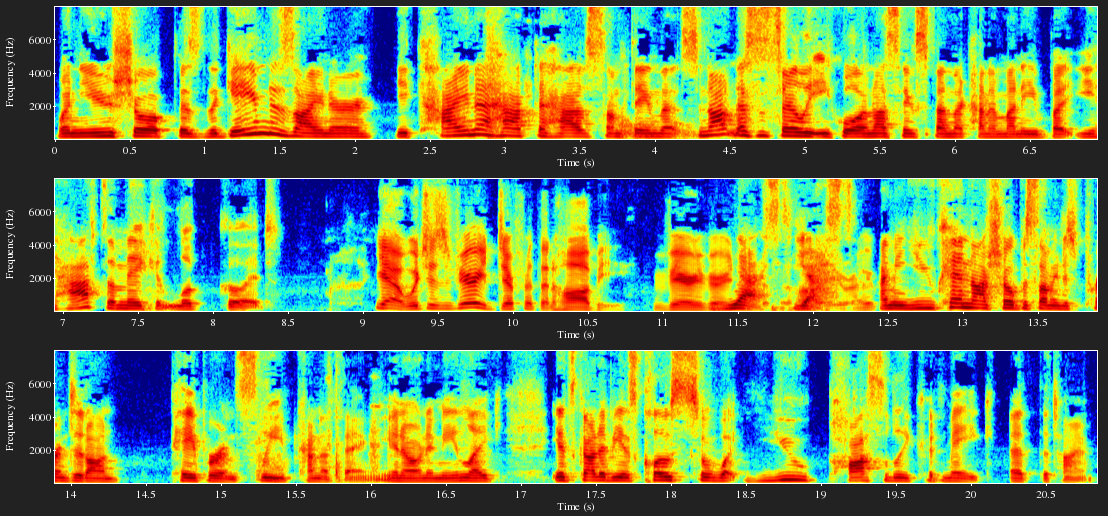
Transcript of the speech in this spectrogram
when you show up as the game designer, you kind of have to have something that's not necessarily equal. I'm not saying spend that kind of money, but you have to make it look good. Yeah, which is very different than hobby. Very, very yes, yes. Hobby, right? I mean, you cannot show up with something just printed on paper and sleep kind of thing. You know what I mean? Like it's got to be as close to what you possibly could make at the time.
